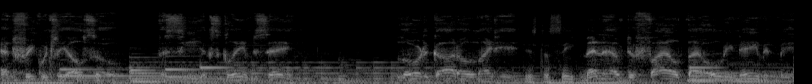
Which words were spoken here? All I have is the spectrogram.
And frequently also the sea exclaimed, saying, Lord God Almighty, It's the sea. men have defiled thy holy name in me.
